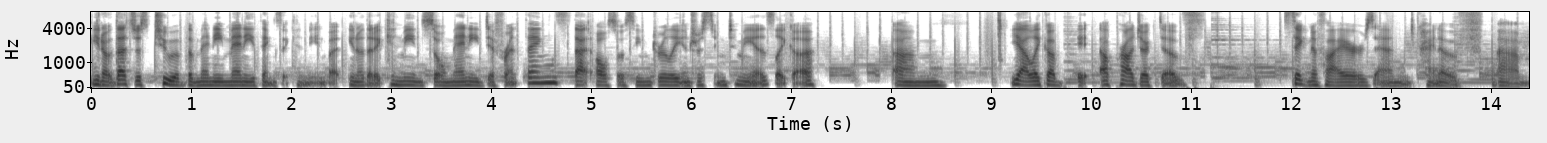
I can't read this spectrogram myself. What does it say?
you know that's just two of the many many things it can mean but you know that it can mean so many different things that also seemed really interesting to me as like a um yeah like a a project of signifiers and kind of um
